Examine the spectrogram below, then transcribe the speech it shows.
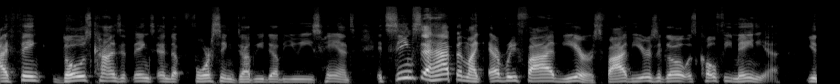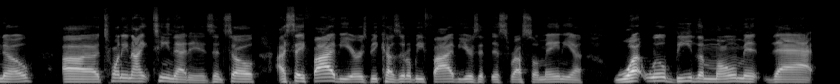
I think those kinds of things end up forcing WWE's hands. It seems to happen like every five years. Five years ago, it was Kofi Mania, you know, uh 2019 that is. And so i say five years because it'll be five years at this wrestlemania. What will be the moment that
